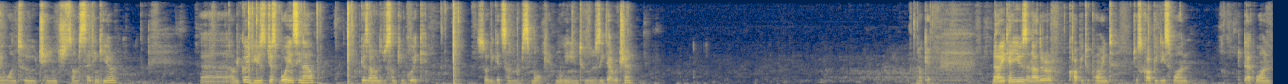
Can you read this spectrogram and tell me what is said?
I want to change some setting here. Uh, I'm going to use just buoyancy now because I want to do something quick. So we get some smoke moving into Z direction. Okay. Now you can use another copy to point. Just copy this one to that one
